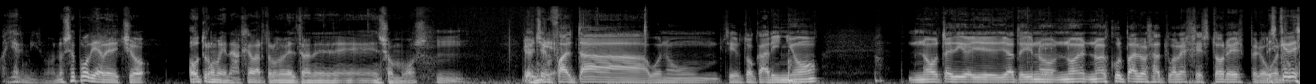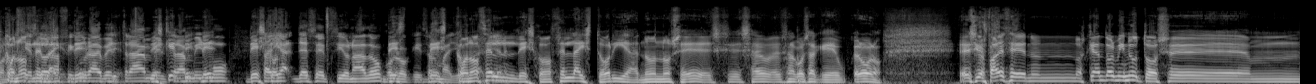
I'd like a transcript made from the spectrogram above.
ayer mismo, no se podía haber hecho otro homenaje a Bartolomé Beltrán en, en Somos. Hmm. Yo eché en falta, bueno, un cierto cariño. No te digo, ya te digo, no, no, no es culpa de los actuales gestores, pero Es bueno, que conociendo la- figura de, de- Beltrán, de- es Beltrán de- de- mismo descon- estaría decepcionado con lo que hizo desconocen, ayer. desconocen la historia, no, no sé, es, es una cosa que... Pero bueno, eh, si os parece, nos quedan dos minutos eh, mm,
